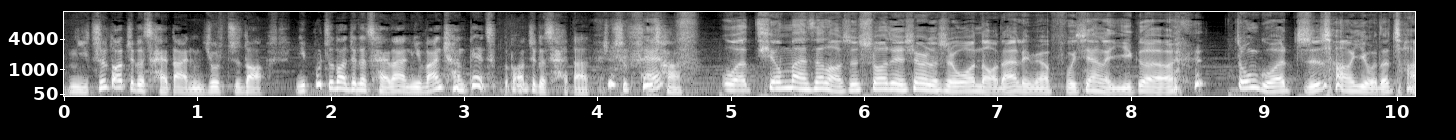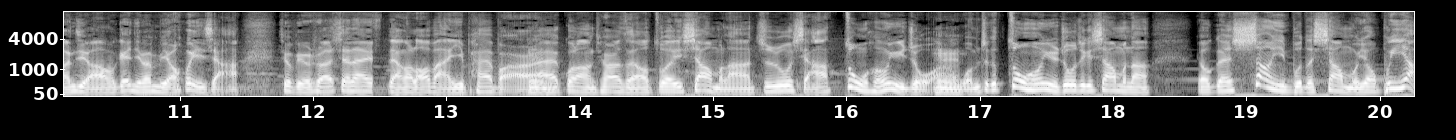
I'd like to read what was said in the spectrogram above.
你知道这个彩蛋，你就知道；你不知道这个彩蛋，你完全 get 不到这个彩蛋，就是非常我听曼森老师说这事儿的时候，我脑袋里面浮现了一个中国职场有的场景啊，我给你们描绘一下啊。就比如说现在两个老板一拍板儿，嗯哎，过两天咱要做一项目了，蜘蛛侠纵横宇宙啊。嗯我们这个纵横宇宙这个项目呢，要跟上一部的项目要不一样。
